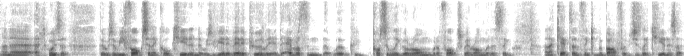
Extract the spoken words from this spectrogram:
And uh, it was a there was a wee fox in it called Kieran that was very, very poorly. It everything that could possibly go wrong with a fox went wrong with this thing. And I kept on thinking about Balfour, which is like Kieran. It's like,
